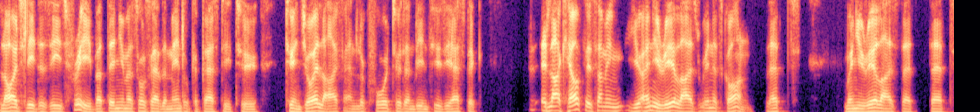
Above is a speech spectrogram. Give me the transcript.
largely disease free, but then you must also have the mental capacity to to enjoy life and look forward to it and be enthusiastic. It, like health is something you only realize when it's gone. That's when you realize that that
